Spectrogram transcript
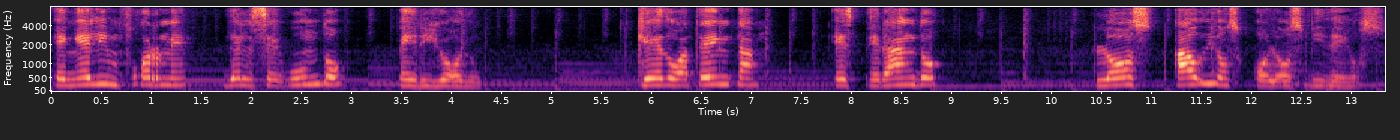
en el informe del segundo periodo. Quedo atenta esperando los audios o los videos.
